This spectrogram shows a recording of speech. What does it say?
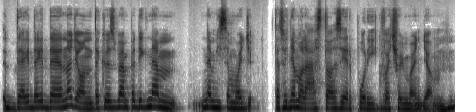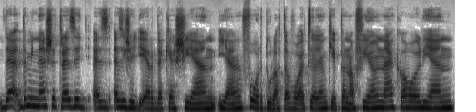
de, de, de nagyon, de közben pedig nem, nem hiszem, hogy tehát, hogy nem alázta azért porig, vagy hogy mondjam. Uh-huh. De, de minden esetre ez, egy, ez, ez is egy érdekes ilyen, ilyen fordulata volt tulajdonképpen a filmnek, ahol ilyen,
